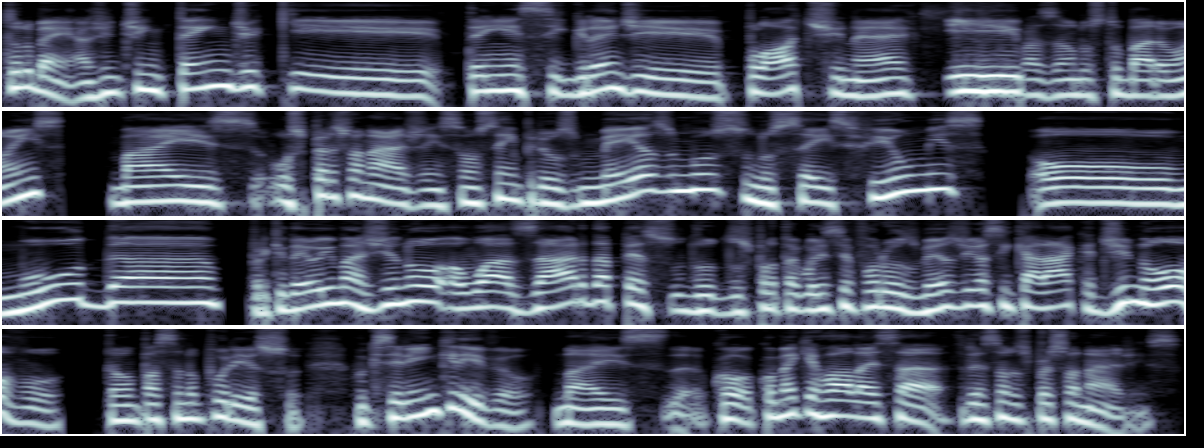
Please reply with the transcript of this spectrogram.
Tudo bem, a gente entende que tem esse grande plot, né? E invasão dos tubarões, mas os personagens são sempre os mesmos nos seis filmes ou muda? Porque daí eu imagino o azar da pessoa, do, dos protagonistas se foram os mesmos, digo assim, caraca, de novo, estamos passando por isso. O que seria incrível, mas co como é que rola essa transição dos personagens?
